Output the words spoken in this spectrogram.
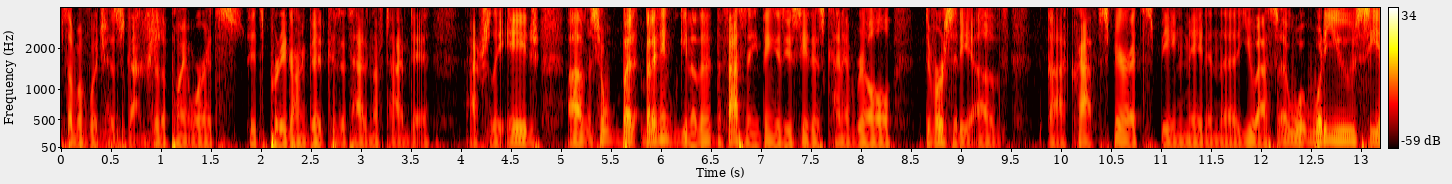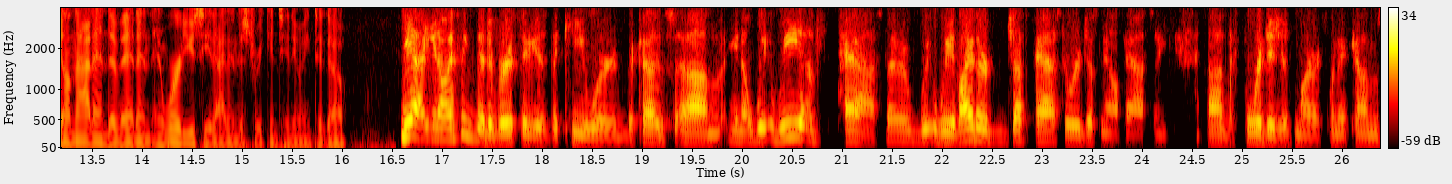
some of which has gotten to the point where it's it's pretty darn good because it's had enough time to actually age. Um, so, but but I think you know the the fascinating thing is you see this kind of real diversity of uh, craft spirits being made in the U.S. Uh, what do you see on that end of it, and, and where do you see that industry continuing to go? Yeah, you know, I think the diversity is the key word because, um, you know, we, we have passed, uh, we, we have either just passed or we're just now passing uh, the four digit mark when it comes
